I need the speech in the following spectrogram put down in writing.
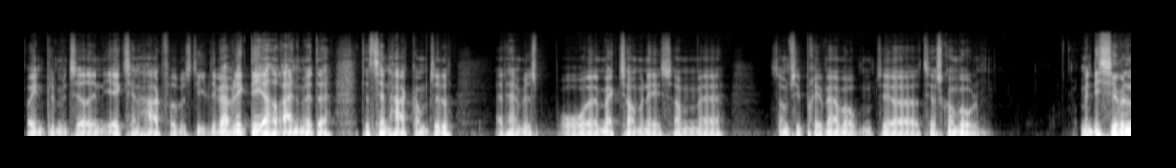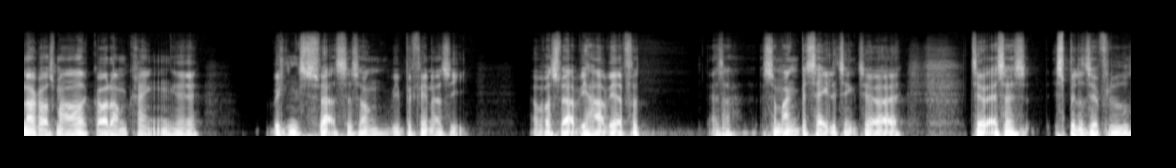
får implementeret en Erik Ten Hag fodboldstil. Det er i hvert fald ikke det, jeg havde regnet med, da, da Ten Hag kom til, at han ville bruge øh, McTominay som, øh, som sit primære våben til at, til at score mål. Men det siger vel nok også meget godt omkring, øh, hvilken svær sæson vi befinder os i, og hvor svært vi har ved at få altså, så mange basale ting til at, til, altså, spillet til at flyde,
